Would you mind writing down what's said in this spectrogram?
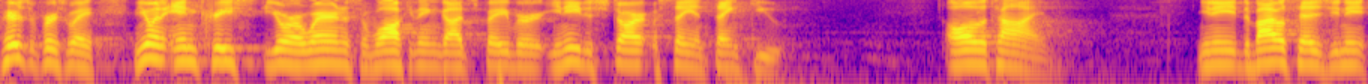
here's the first way. If you want to increase your awareness of walking in God's favor, you need to start with saying thank you all the time. You need, the Bible says you need,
